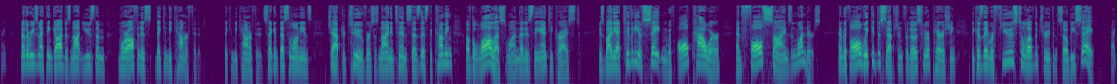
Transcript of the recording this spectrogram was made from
Right? Another reason I think God does not use them more often is they can be counterfeited. They can be counterfeited. Second Thessalonians chapter 2, verses 9 and 10 says this The coming of the lawless one, that is the Antichrist, is by the activity of Satan with all power and false signs and wonders, and with all wicked deception for those who are perishing, because they refuse to love the truth and so be saved. Right?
